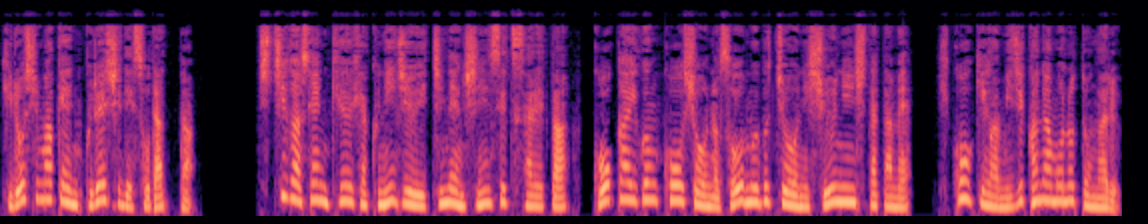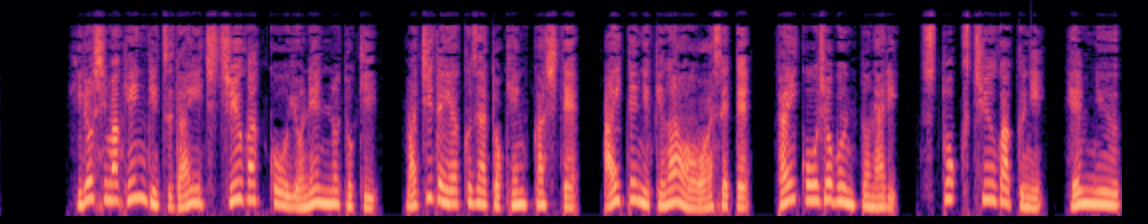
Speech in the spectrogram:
広島県呉市で育った。父が1921年新設された航海軍交渉の総務部長に就任したため、飛行機が身近なものとなる。広島県立第一中学校4年の時、町でヤクザと喧嘩して相手に怪我を負わせて対抗処分となり、ストック中学に編入。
